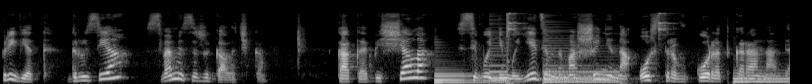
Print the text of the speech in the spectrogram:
Привет, друзья! С вами Зажигалочка. Как и обещала, сегодня мы едем на машине на остров город Коронадо.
